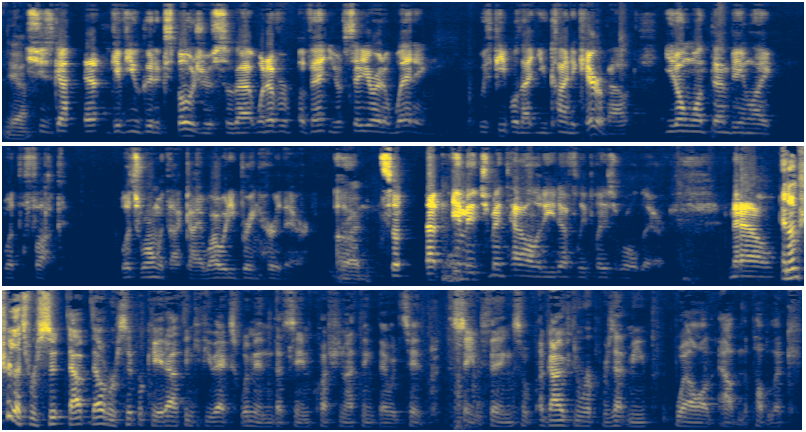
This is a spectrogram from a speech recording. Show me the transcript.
yeah, she's got to give you good exposure so that whenever event you say you're at a wedding with people that you kind of care about, you don't want them being like, "What the fuck? What's wrong with that guy? Why would he bring her there?" Right. Um, so that image mentality definitely plays a role there. Now, and I'm sure that's reci- that that would reciprocate. I think if you ask women that same question, I think they would say the same thing. So a guy who can represent me well out in the public.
